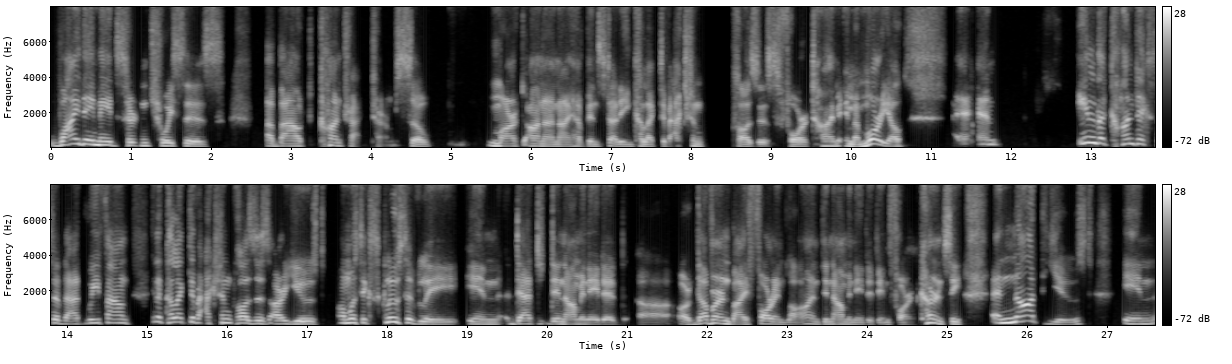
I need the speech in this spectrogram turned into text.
why they made certain choices about contract terms. So, Mark, Anna, and I have been studying collective action clauses for time immemorial. And in the context of that, we found you know collective action clauses are used almost exclusively in debt denominated uh, or governed by foreign law and denominated in foreign currency, and not used in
